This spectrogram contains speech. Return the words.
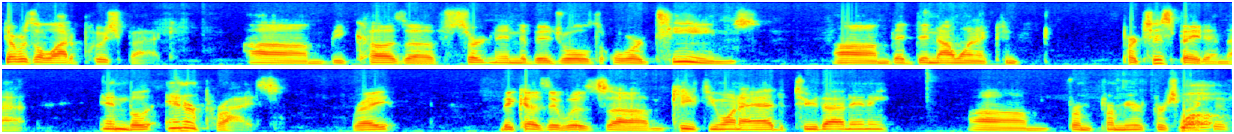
There was a lot of pushback um, because of certain individuals or teams um, that did not want to participate in that in the enterprise, right? Because it was um, Keith. Do you want to add to that any um, from from your perspective?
